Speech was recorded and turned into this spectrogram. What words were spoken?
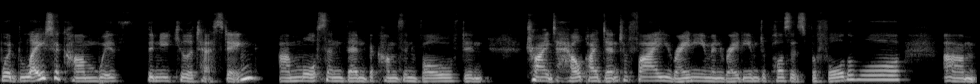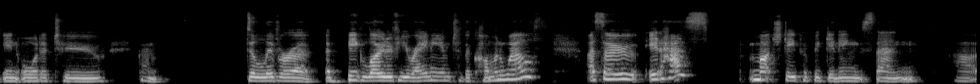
would later come with the nuclear testing. Um, Mawson then becomes involved in trying to help identify uranium and radium deposits before the war um, in order to kind of deliver a, a big load of uranium to the Commonwealth. Uh, so it has much deeper beginnings than uh,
